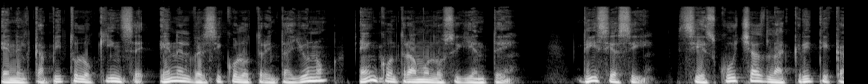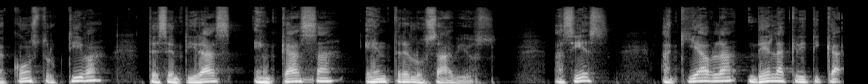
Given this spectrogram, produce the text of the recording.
en el capítulo 15, en el versículo 31, encontramos lo siguiente. Dice así, si escuchas la crítica constructiva, te sentirás en casa entre los sabios. Así es, aquí habla de la crítica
